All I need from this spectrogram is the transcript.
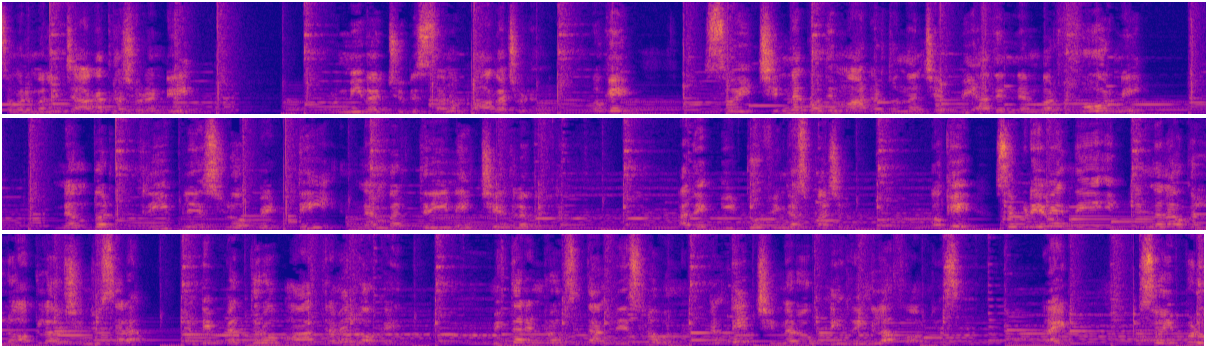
సో మరి మళ్ళీ జాగ్రత్తగా చూడండి. ఇప్పుడు మీ వైపు చూపిస్తాను బాగా చూడండి. ఓకే? సో ఈ చిన్న కొద్ది మాట్లాడుతుందని చెప్పి అది నెంబర్ ఫోర్ని నెంబర్ త్రీ ప్లేస్లో పెట్టి నెంబర్ త్రీని చేతిలో పెట్టాను అదే ఈ టూ ఫింగర్స్ మధ్యలో. ఓకే? సో ఇప్పుడు ఏమైంది? ఈ కిందన ఒక లాక్ లా వచ్చింది చూస్తారా అంటే పెద్ద రోప్ మాత్రమే లాక్ అయింది. మిగతా రెండు రోప్స్ దాని ప్లేస్లో ఉన్నాయి. అంటే చిన్న రోప్ని రింగ్లా రింగ్ లా ఫామ్ చేసింది రైట్? సో ఇప్పుడు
